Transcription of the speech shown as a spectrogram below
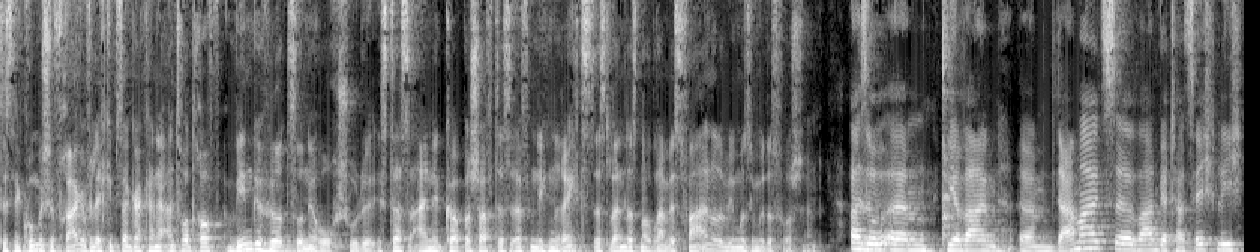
Das ist eine komische Frage, vielleicht gibt es da gar keine Antwort drauf. Wem gehört so eine Hochschule? Ist das eine Körperschaft des öffentlichen Rechts des Landes Nordrhein-Westfalen oder wie muss ich mir das vorstellen? Also ähm, wir waren ähm, damals äh, waren wir tatsächlich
